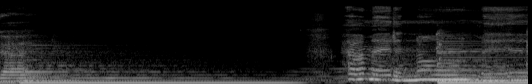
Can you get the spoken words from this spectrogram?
you've. I met an old man.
